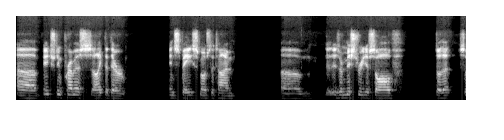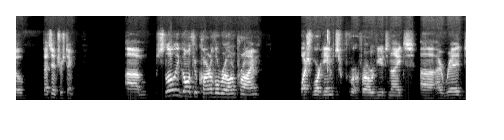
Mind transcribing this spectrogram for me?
Uh, interesting premise. I like that they're in space most of the time. Um, there's a mystery to solve, so that so that's interesting. Um, slowly going through Carnival Row on Prime. Watched War Games for, for our review tonight. Uh, I read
